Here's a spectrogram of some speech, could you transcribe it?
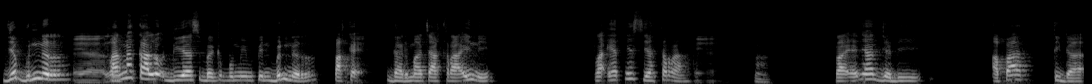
dia bener. Iya, lu- Karena kalau dia sebagai pemimpin bener pakai Dharma Cakra ini, rakyatnya sejahtera. Iya. Rakyatnya jadi apa? Tidak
